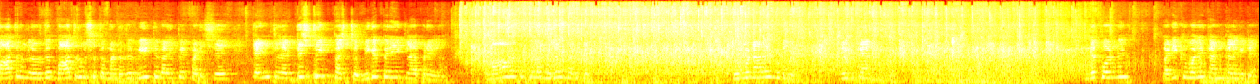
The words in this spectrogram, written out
பாத்திரம் கழுவுறது பாத்ரூம் சுத்தம் பண்றது வீட்டு வேலைக்கு போய் படிச்சு டென்த்தில் டிஸ்ட்ரிக்ட் ஃபஸ்ட்டு மிகப்பெரிய கிளாப் பண்ணிடலாம் மாவட்டத்தில் முதல் மதிப்பெண். உங்களாலே முடியும். யூ கேன் இந்த பொண்ணு படிக்கும் போதே கண் கலங்கிட்டேன்.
